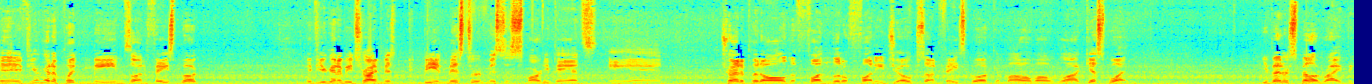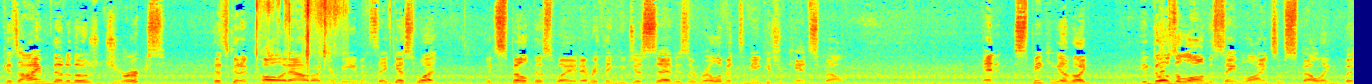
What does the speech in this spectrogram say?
if you're going to put memes on Facebook, if you're going to be trying being Mr. and Mrs. Smarty Pants and try to put all the fun little funny jokes on Facebook and blah, blah, blah, blah. Guess what? You better spell it right because I'm one of those jerks that's going to call it out on your meme and say, guess what? it's spelled this way, and everything you just said is irrelevant to me because you can't spell. And speaking of like, it goes along the same lines of spelling, but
